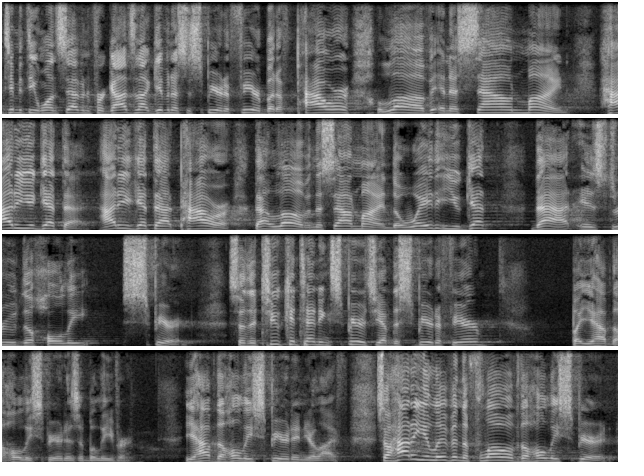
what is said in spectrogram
Timothy 1 7, for God's not given us a spirit of fear, but of power, love, and a sound mind. How do you get that? How do you get that power, that love, and the sound mind? The way that you get that is through the Holy Spirit. So the two contending spirits, you have the spirit of fear, but you have the Holy Spirit as a believer. You have the Holy Spirit in your life. So, how do you live in the flow of the Holy Spirit?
